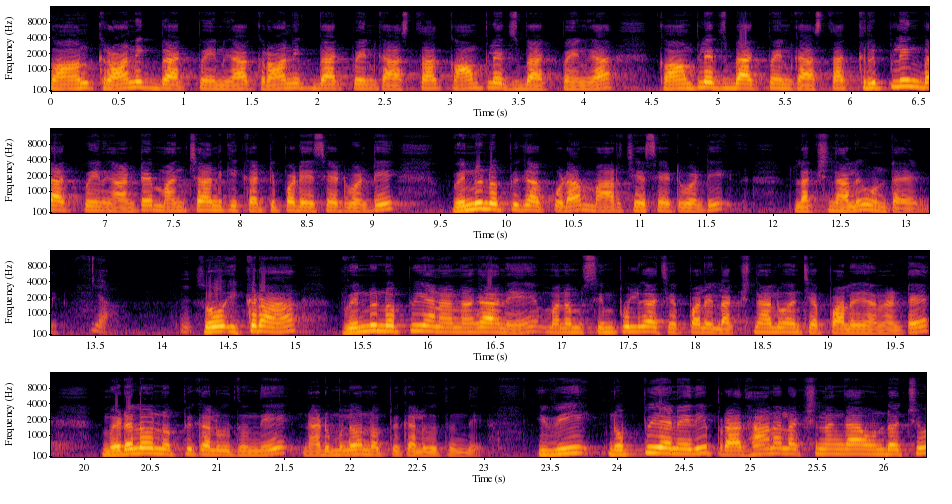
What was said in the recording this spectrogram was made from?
కాన్ క్రానిక్ బ్యాక్ పెయిన్గా క్రానిక్ బ్యాక్ పెయిన్ కాస్త కాంప్లెక్స్ బ్యాక్ పెయిన్గా కాంప్లెక్స్ బ్యాక్ పెయిన్ కాస్త క్రిప్లింగ్ బ్యాక్ పెయిన్గా అంటే మంచానికి కట్టిపడేసేటువంటి వెన్ను నొప్పిగా కూడా మార్చేసేటువంటి లక్షణాలు ఉంటాయండి. సో ఇక్కడ వెన్ను నొప్పి అని అనగానే మనం సింపుల్గా చెప్పాలి లక్షణాలు అని చెప్పాలి అని అంటే మెడలో నొప్పి కలుగుతుంది నడుములో నొప్పి కలుగుతుంది. ఇవి నొప్పి అనేది ప్రధాన లక్షణంగా ఉండొచ్చు.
